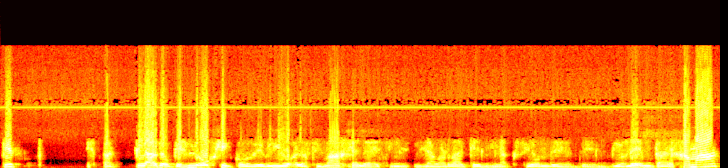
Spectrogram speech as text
que está claro que es lógico debido a las imágenes y, la verdad que la acción de, de violenta de Hamas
